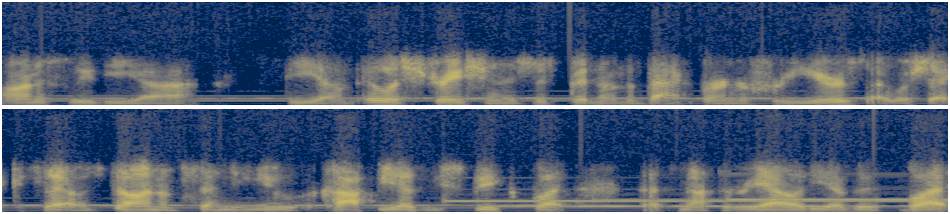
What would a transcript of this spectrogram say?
honestly, the uh, the um, illustration has just been on the back burner for years. I wish I could say I was done. I'm sending you a copy as we speak, but that's not the reality of it. But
